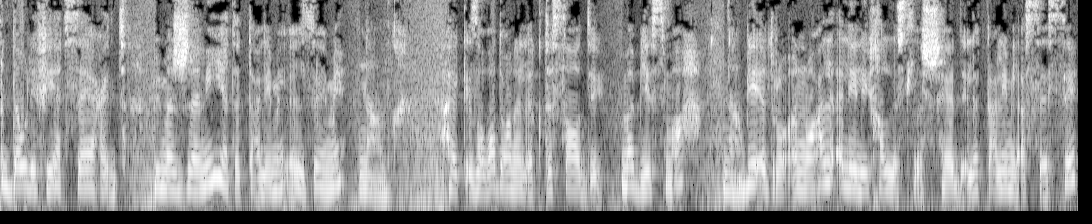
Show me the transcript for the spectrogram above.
الدولة فيها تساعد بمجانية التعليم الإلزامي نعم هيك إذا وضعهم الاقتصادي ما بيسمح نعم. بيقدروا أنه على القليل يخلص للشهادة للتعليم الأساسي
